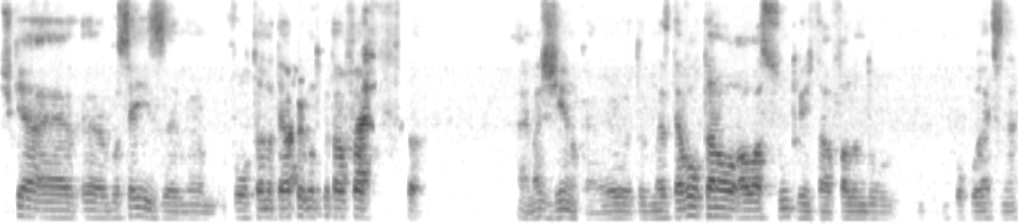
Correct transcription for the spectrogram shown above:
Acho que é, é, vocês, é, voltando até a pergunta que eu estava falando. Ah, imagino, cara. Eu, mas até voltando ao, ao assunto que a gente estava falando um pouco antes, né?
